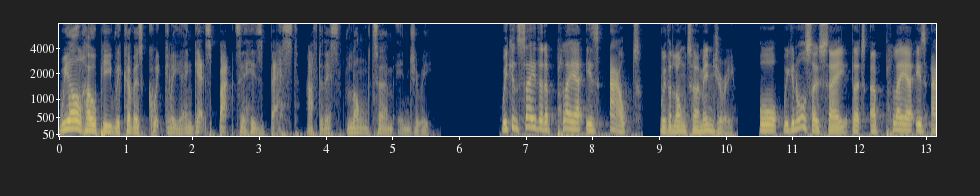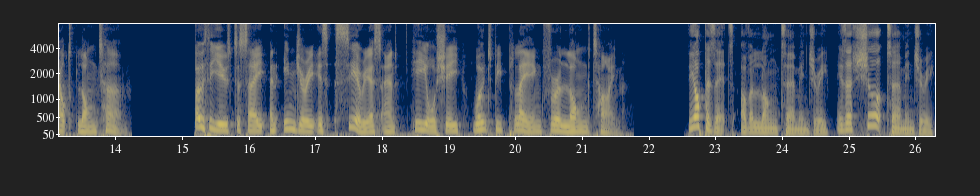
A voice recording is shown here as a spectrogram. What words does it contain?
We all hope he recovers quickly and gets back to his best after this long term injury. We can say that a player is out with a long term injury, or we can also say that a player is out long term. Both are used to say an injury is serious and he or she won't be playing for a long time. The opposite of a long term injury is a short term injury.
